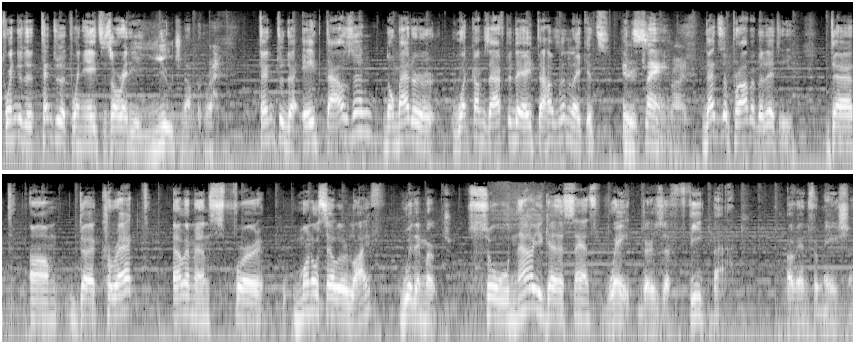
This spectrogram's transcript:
20 to the 10 to the 28 is already a huge number. Right. 10 to the 8,000, no matter what comes after the 8,000, like it's Huge. insane. Right. That's the probability that um, the correct elements for monocellular life would emerge. So now you get a sense wait, there's a feedback of information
